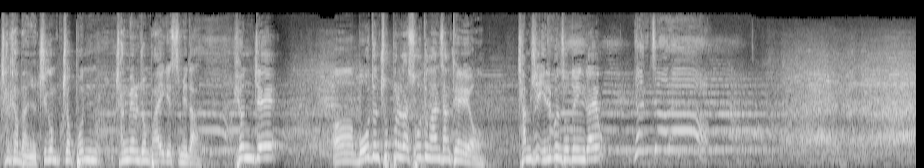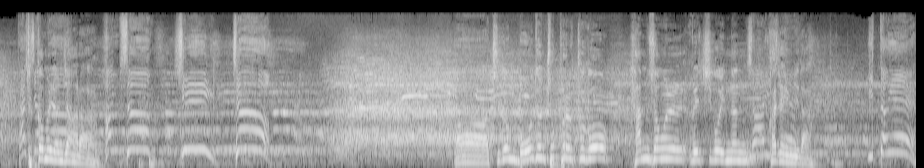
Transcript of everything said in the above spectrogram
잠깐만요. 지금 저 본 장면을 좀 봐야겠습니다. 현재 어, 모든 촛불을 다 소등한 상태예요. 잠시 1분 소등인가요? 연장하라! 특검을 연장하라. 함성 시 정! 아, 지금 모든 촛불을 끄고 함성을 외치고 있는 과정입니다. 이 땅에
